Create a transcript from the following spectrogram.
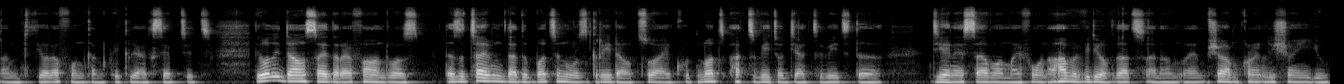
and the other phone can quickly accept it. The only downside that I found was there's a time that the button was grayed out so I could not activate or deactivate the DNS server on my phone. i have a video of that and I'm, I'm, sure I'm currently showing you.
